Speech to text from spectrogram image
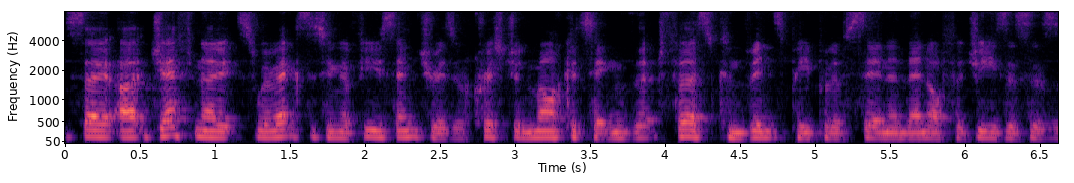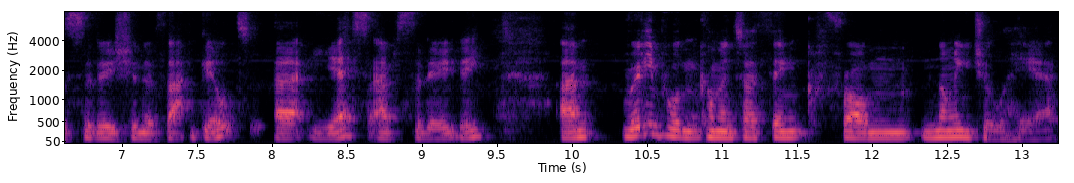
so uh, Jeff notes we're exiting a few centuries of Christian marketing that first convince people of sin and then offer Jesus as a solution of that guilt. Uh, yes, absolutely. Um, really important comment, I think, from Nigel here.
